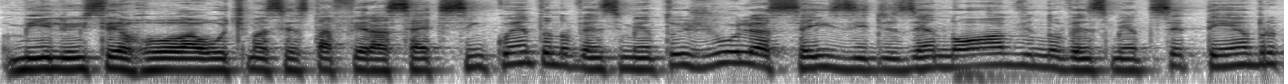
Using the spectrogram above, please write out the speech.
O milho encerrou a última sexta-feira a 7,50 no vencimento julho, a 6,19 no vencimento setembro.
